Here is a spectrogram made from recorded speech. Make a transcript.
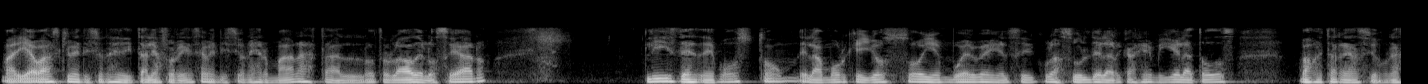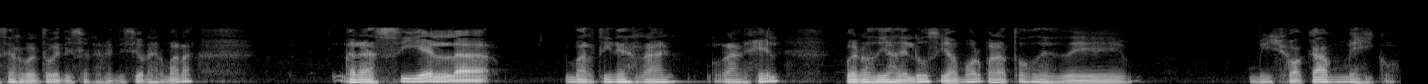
María Vázquez, bendiciones de Italia, Florencia, bendiciones hermanas hasta el otro lado del océano. Liz desde Boston, del amor que yo soy envuelve en el círculo azul del Arcángel Miguel a todos bajo esta reacción. Gracias Roberto, bendiciones, bendiciones hermana. Graciela Martínez Rangel, Buenos días de luz y amor para todos desde Michoacán, México.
